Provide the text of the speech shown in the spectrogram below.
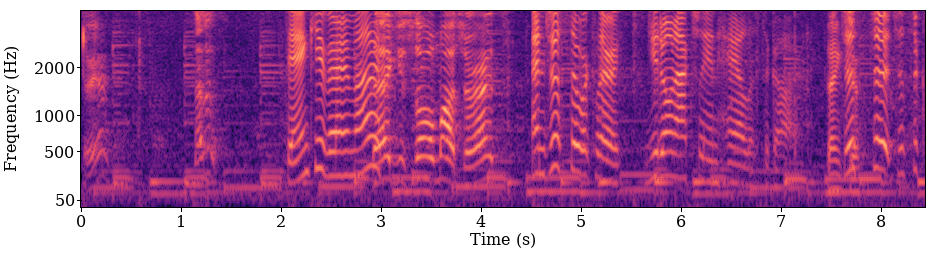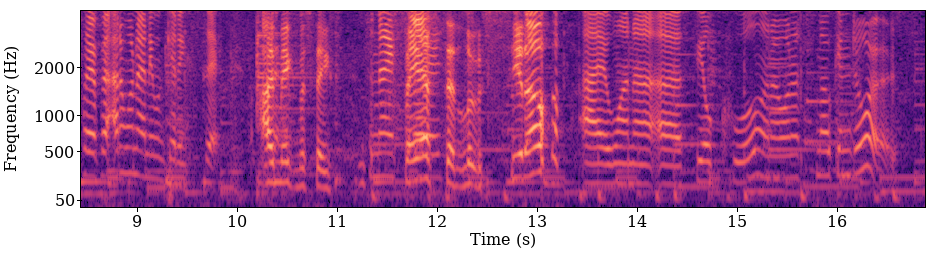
There you are. Salud. Thank you very much. Thank you so much, all right? And just so we're clear, you don't actually inhale a cigar. Thank you. just to just to clarify, I don't want anyone getting sick. I make mistakes It's a nice fast place. and loose, you know? I wanna uh, feel cool and I wanna smoke indoors.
